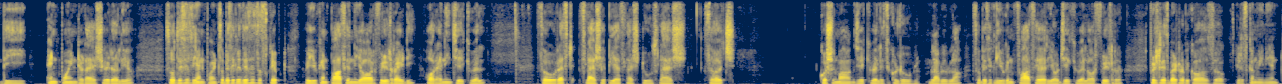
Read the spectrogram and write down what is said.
the endpoint that I shared earlier. So this is the endpoint. So basically this is a script where you can pass in your filter ID or any JQL. So rest slash API slash 2 slash search question mark JQL is equal to blah blah blah. So basically you can pass here your JQL or filter. Filter is better because uh, it is convenient,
